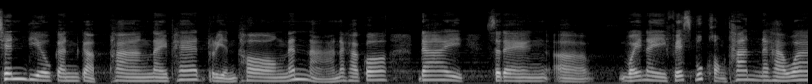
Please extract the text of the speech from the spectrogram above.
เช่นเดียวกันกับทางนายแพทย์เหรียญทองนั่นหนานะคะก็ได้แสดงไว้ใน Facebook ของท่านนะคะว่า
